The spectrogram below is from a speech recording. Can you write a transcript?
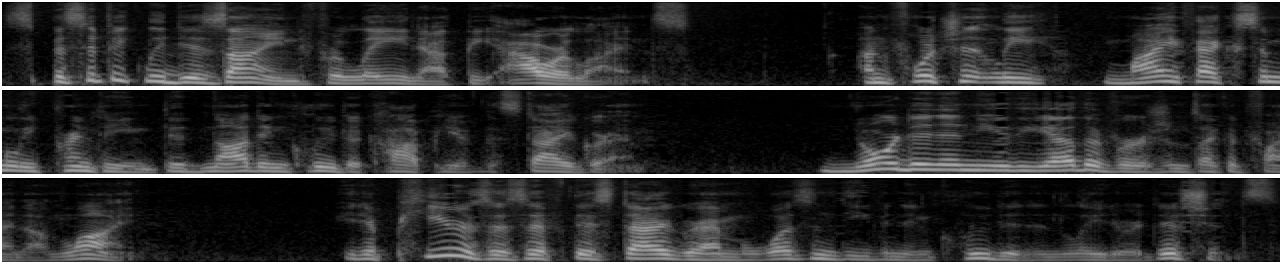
specifically designed for laying out the hour lines. Unfortunately, my facsimile printing did not include a copy of this diagram, nor did any of the other versions I could find online. It appears as if this diagram wasn't even included in later editions,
